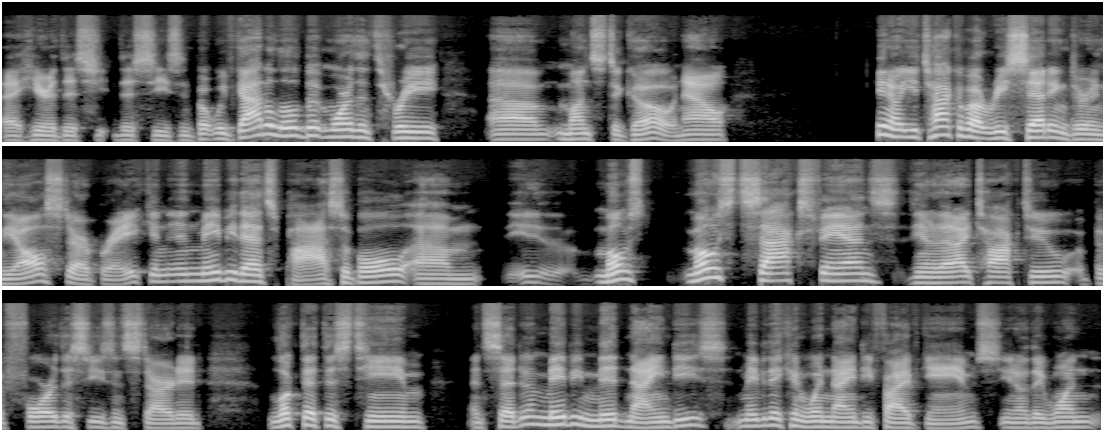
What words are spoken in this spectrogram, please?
uh, here this this season. But we've got a little bit more than three um, months to go now. You know, you talk about resetting during the All Star break, and, and maybe that's possible. Um, most most Sox fans, you know, that I talked to before the season started, looked at this team and said maybe mid 90s, maybe they can win 95 games. You know, they won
